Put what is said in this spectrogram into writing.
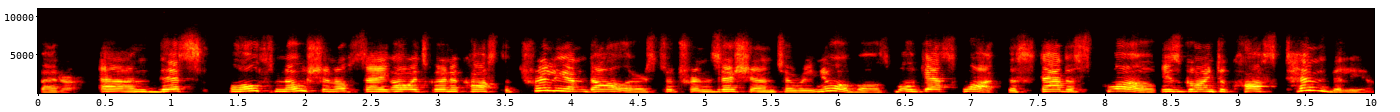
better. And this false notion of saying, oh, it's going to cost a trillion dollars to transition to renewables. Well, guess what? The status quo is going to cost 10 billion,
